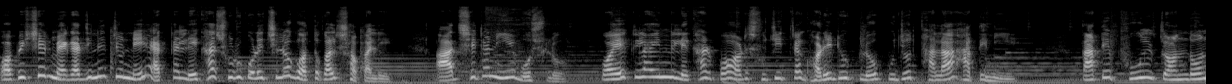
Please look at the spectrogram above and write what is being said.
অফিসের ম্যাগাজিনের জন্য একটা লেখা শুরু করেছিল গতকাল সকালে। আজ সেটা নিয়ে বসল। কয়েক লাইন লেখার পর সুচিত্রা ঘরে ঢুকলো পুজোর থালা হাতে নিয়ে। তাতে ফুল, চন্দন,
